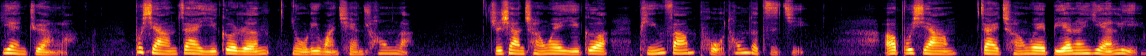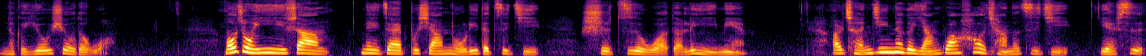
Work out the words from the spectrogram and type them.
厌倦了，不想再一个人努力往前冲了，只想成为一个平凡普通的自己，而不想再成为别人眼里那个优秀的我。某种意义上，内在不想努力的自己是自我的另一面，而曾经那个阳光好强的自己也是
